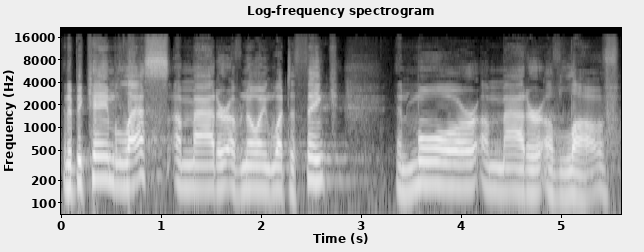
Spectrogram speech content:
And it became less a matter of knowing what to think and more a matter of love.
